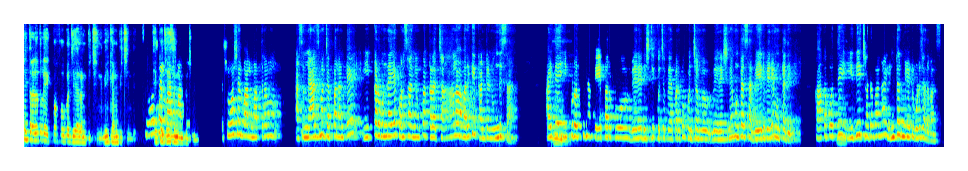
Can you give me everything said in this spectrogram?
ఏ తరగతిలో ఎక్కువ ఫోకస్ చేయాలనిపించింది? మీకు అనిపించింది? సోషల్ వాళ్ళు మాత్రం అసలు మాక్సిమం చెప్పాలంటే ఇక్కడ ఉన్నాయే కొనసాగింపు అక్కడ చాలా వరకు కంటెంట్ ఉంది సార్. అయితే. ఇప్పుడు వచ్చిన పేపర్కు వేరే డిస్టిక్ వచ్చే పేపర్కు కొంచెం వేరియేషన్ ఉంటుంది సార్. వేరే వేరే ఉంటది. కాకపోతే. ఇది చదవాలా? ఇంటర్మీడియట్ కూడా చదవాలి సార్.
